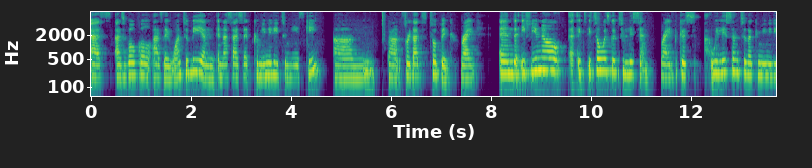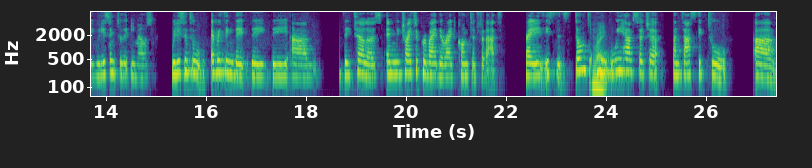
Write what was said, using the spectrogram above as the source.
as as vocal as they want to be. And and as I said, community to me is key um, uh, for that topic, right? And if you know, it's it's always good to listen, right? Because we listen to the community, we listen to the emails, we listen to everything they they they um, they tell us and we try to provide the right content for that right it's, it's don't right. we have such a fantastic tool uh,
